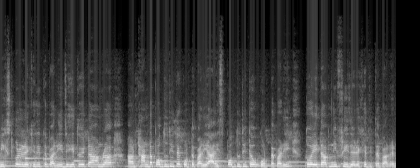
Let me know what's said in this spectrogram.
মিক্সড করে রেখে দিতে পারি। যেহেতু এটা আমরা ঠান্ডা পদ্ধতিতে করতে পারি আইস পদ্ধতিতেও করতে পারি, তো এটা আপনি ফ্রিজে রেখে দিতে পারেন।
